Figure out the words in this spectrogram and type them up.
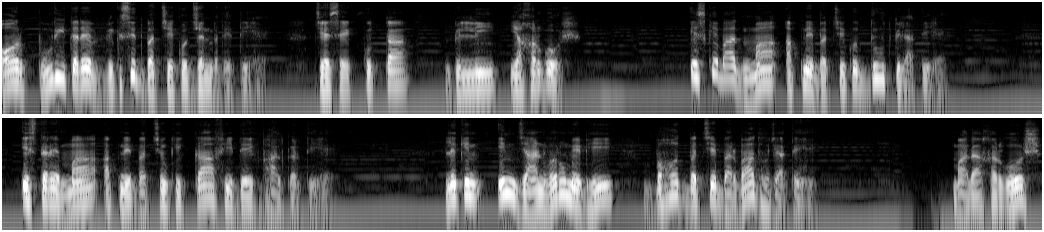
और पूरी तरह विकसित बच्चे को जन्म देती है, जैसे कुत्ता, बिल्ली या खरगोश। इसके बाद माँ अपने बच्चे को दूध पिलाती है। इस तरह माँ अपने बच्चों की काफ़ी देखभाल करती है। लेकिन इन जानवरों में भी बहुत बच्चे बर्बाद हो जाते हैं। मादा खरगोश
